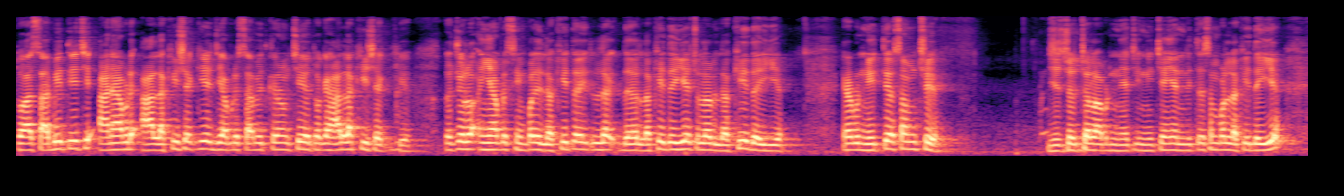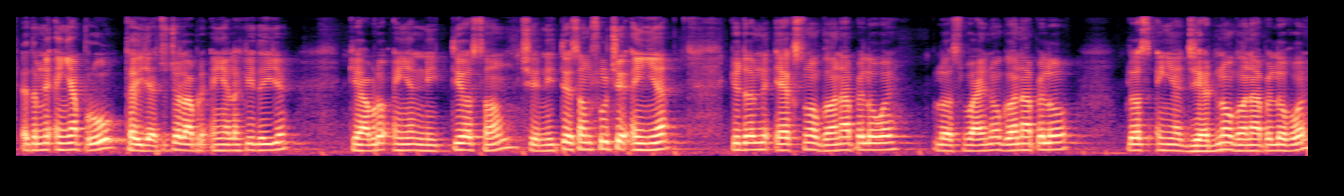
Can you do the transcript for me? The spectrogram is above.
તો આ સાબિતી છે, આને આપણે આ લખી શકીએ, જે આપણે સાબિત કરવાનું છે, તો કે આ લખી શકીએ. તો ચલો અહીંયા આપણે સિમ્પલી લખી લખી દઈએ, ચલો લખી દઈએ. કે આપણું નિત્યસમ છે, જે ચલો આપણે નીચે નીચે અહીંયા નિત્યસમ પણ લખી દઈએ, એટલે તમને અહીંયા પ્રૂવ થઈ જાય. તો ચલો આપણે અહીંયા લખી દઈએ કે આપણો અહીંયા નિત્યસમ છે. નિત્યસમ શું છે? અહીંયા કે તમને એક્સનો ઘન આપેલો હોય, પ્લસ વાયનો ઘન આપેલો, પ્લસ અહીંયા ઝેડનો ઘન આપેલો હોય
